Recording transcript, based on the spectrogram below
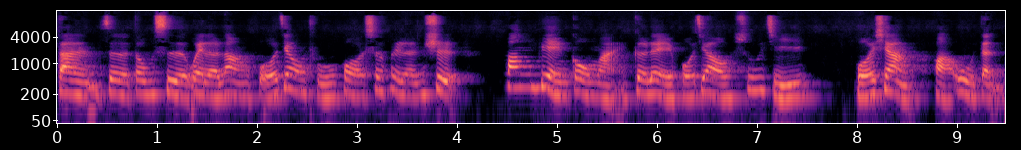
但这都是为了让佛教徒或社会人士。方便购买各类佛教书籍、佛像、法物等，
